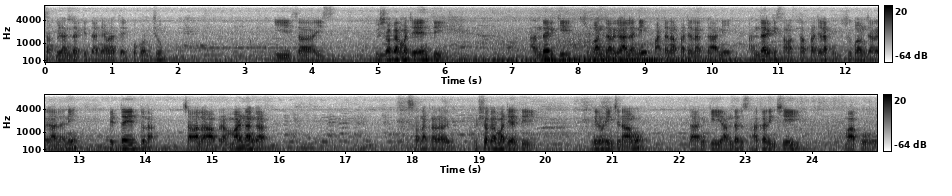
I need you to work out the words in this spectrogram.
సభ్యులందరికీ ధన్యవాదాలు తెలుపుకొంచు. ఈ స- ఈ విశ్వకర్మ జయంతి అందరికీ శుభం జరగాలని పట్టణ ప్రజలకు కానీ అందరికీ సమస్త ప్రజలకు శుభం జరగాలని పెద్ద ఎత్తున చాలా బ్రహ్మాండంగా సనకర విశ్వకర్మ జయంతి నిర్వహించినాము. దానికి అందరూ సహకరించి మాకు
